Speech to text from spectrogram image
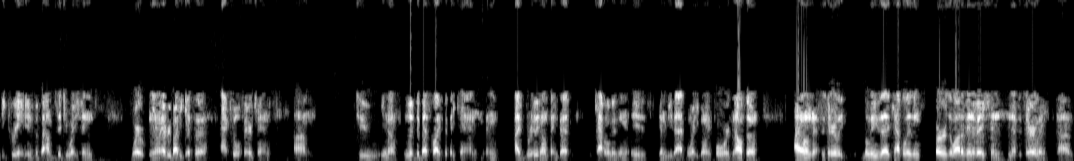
be creative about situations where, you know, everybody gets a actual fair chance, um, to, you know, live the best life that they can. And I really don't think that capitalism is going to be that way going forward. And also, I don't necessarily believe that capitalism spurs a lot of innovation necessarily. Um,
